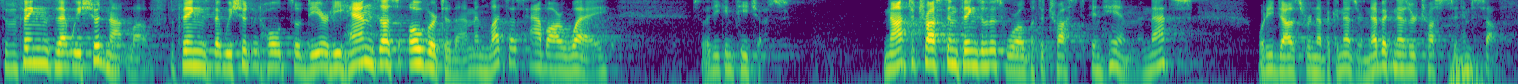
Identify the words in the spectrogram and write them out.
to the things that we should not love, the things that we shouldn't hold so dear. He hands us over to them and lets us have our way so that He can teach us. Not to trust in things of this world, but to trust in Him. And that's what He does for Nebuchadnezzar. Nebuchadnezzar trusts in Himself.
